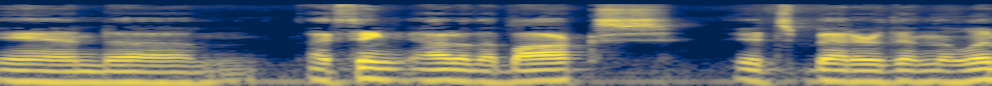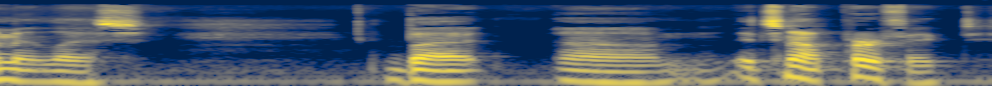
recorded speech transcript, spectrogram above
And um, I think out of the box, it's better than the Limitless. But um, it's not perfect.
